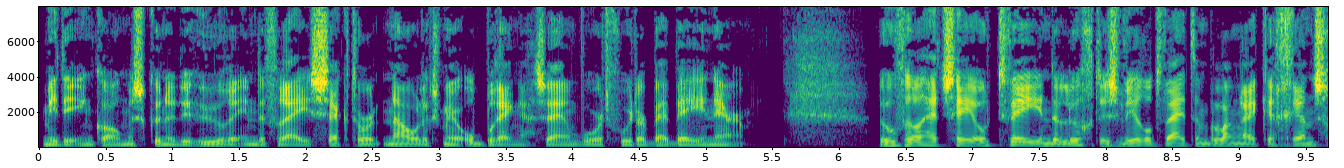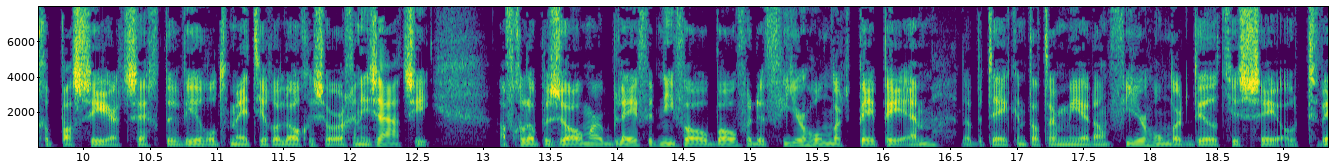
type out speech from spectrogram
Middeninkomens kunnen de huren in de vrije sector nauwelijks meer opbrengen, zei een woordvoerder bij BNR. De hoeveelheid CO2 in de lucht is wereldwijd een belangrijke grens gepasseerd, zegt de Wereldmeteorologische Organisatie. Afgelopen zomer bleef het niveau boven de 400 ppm. Dat betekent dat er meer dan 400 deeltjes CO2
